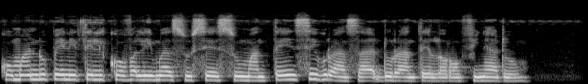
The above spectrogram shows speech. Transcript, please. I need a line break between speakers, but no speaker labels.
Comando PNT Valima sucesso mantém segurança durante lorong finado.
